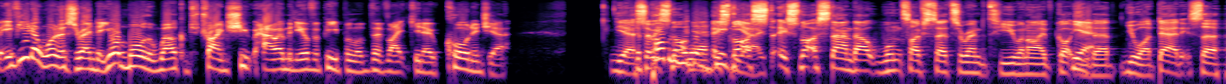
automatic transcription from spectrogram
But if you don't want to surrender, you're more than welcome to try and shoot how many other people have like you know cornered you. Yeah, The so it's not with the it's not a, video- st- it's not a standout. Once I've said surrender to you and I've got Yeah. you there, you are dead. It's a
